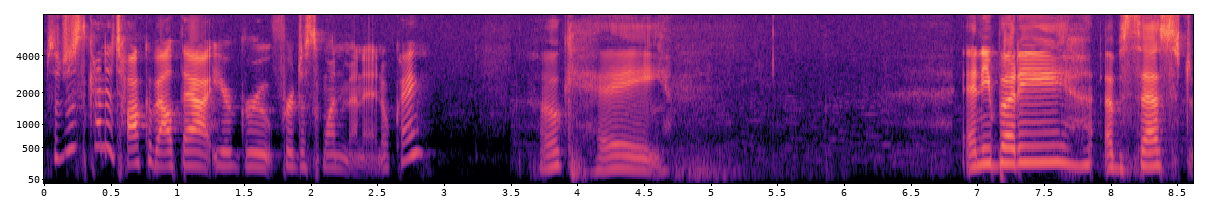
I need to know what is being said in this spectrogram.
so just kind of talk about that your group for just one minute. Okay. Okay. Anybody obsessed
